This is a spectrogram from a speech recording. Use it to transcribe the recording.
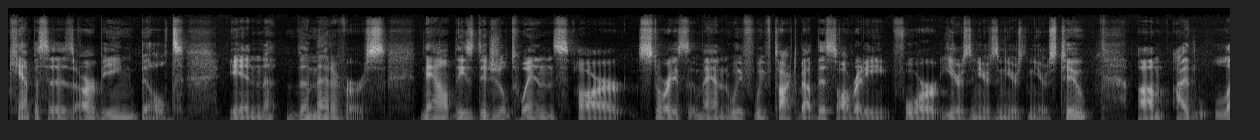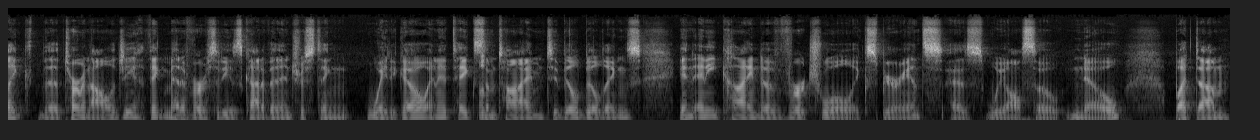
campuses are being built in the metaverse. Now, these digital twins are stories. Man, we've we've talked about this already for years and years and years and years too. Um, I like the terminology. I think metaversity is kind of an interesting way to go, and it takes some time to build buildings in any kind of virtual experience, as we also know. But um,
